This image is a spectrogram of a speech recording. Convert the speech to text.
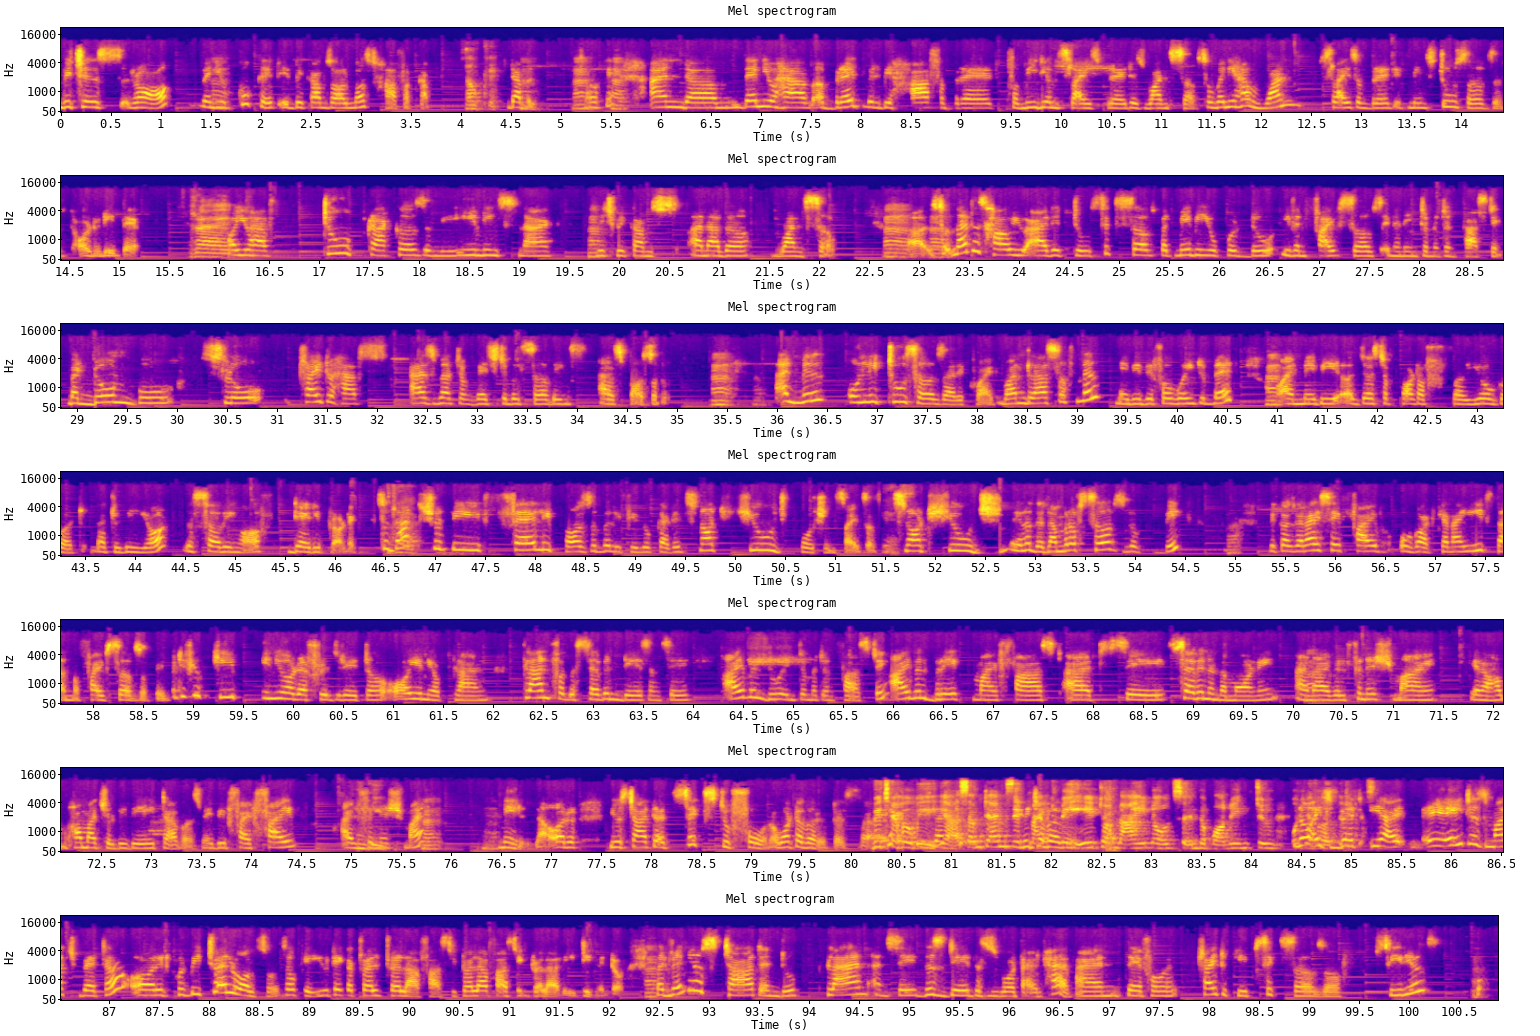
which is raw. When you cook it, it becomes almost half a cup, okay double. Hmm, Okay. hmm. And um, then you have a bread will be half a bread. For medium sliced bread is one serve. So when you have one slice of bread, it means two serves are already there. Right or you have two crackers in the evening snack, Hmm. which becomes another one serve. Hmm, Uh, hmm. so that is how you add it to six serves, but maybe you could do even five serves in an intermittent fasting. But don't go slow. Try to have as much of vegetable servings as possible. Hmm. And milk, only two serves are required. One glass of milk, maybe before going to bed, Hmm. and maybe uh, just a pot of uh, yogurt. That will be your the serving of dairy product. So that Right. should be fairly possible if you look at it. It's not huge portion sizes. Yes. It's not huge. You know, the number of serves look big. Because when I say five, oh God, can I eat them five serves of it? But if you keep in your refrigerator or in your plan, plan for the seven days and say, I will do intermittent fasting. I will break my fast at say seven in the morning, and Mm. I will finish my, you know, how, how much will be the eight hours? Maybe five five. I'll Indeed. finish my meal, or you start at six to four, or whatever it is. Uh, whichever way yeah sometimes it might be way. eight or nine also in the morning to No, it's better. Yeah, eight is much better, or it could be 12 also. It's okay. You take a 12, 12 hour fasting, 12 hour fasting, 12 hour eating window. Mm. But when you start and do plan and say, this day, this is what I'll have, and therefore try to keep six serves of cereals.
